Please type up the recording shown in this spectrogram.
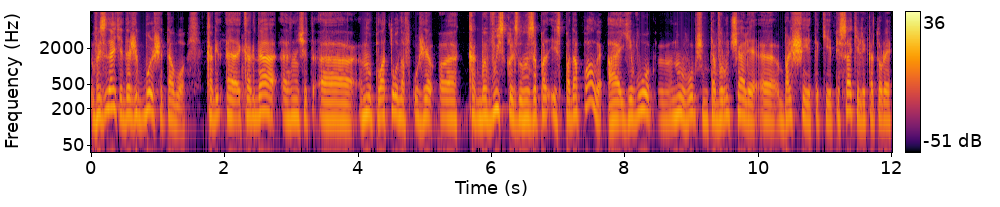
Вы знаете, даже больше того, э, когда, значит, э, ну, Платонов уже э, как бы выскользнул из-под опалы, а его, ну, в общем-то, выручали большие такие писатели, которые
